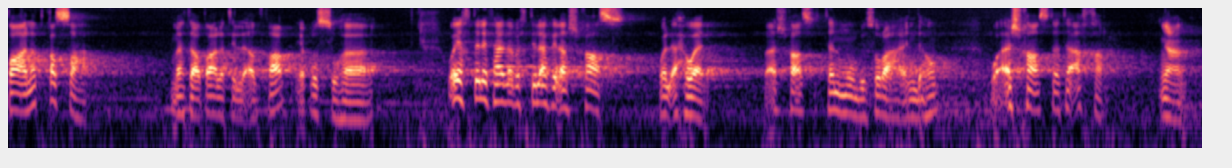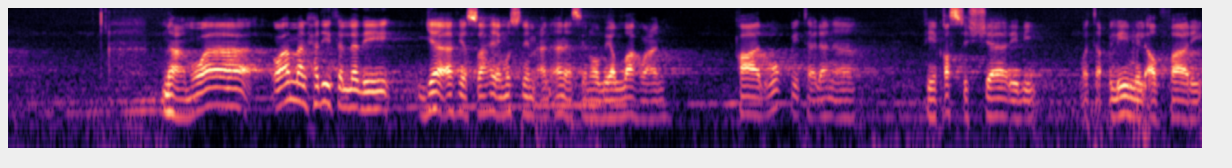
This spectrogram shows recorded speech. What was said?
طالت قصها. متى طالت الأظفار يقصها. ويختلف هذا باختلاف الأشخاص والأحوال. فأشخاص تنمو بسرعة عندهم وأشخاص تتأخر. نعم. نعم. و... وأما الحديث الذي جاء في صحيح مسلم عن أنس رضي الله عنه قال وقت لنا في قص الشارب وتقليم الأظفار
